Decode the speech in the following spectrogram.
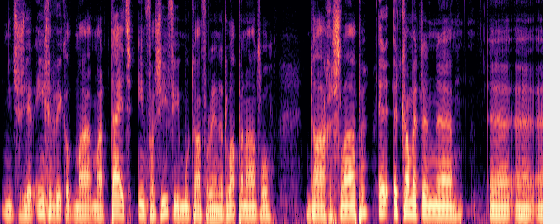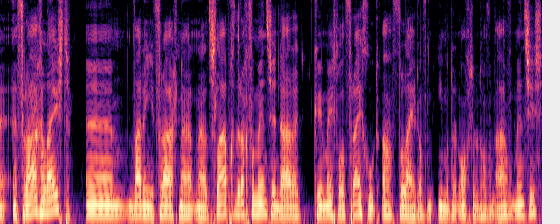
niet zozeer ingewikkeld, maar, maar tijdsinvasief. Je moet daarvoor in het lab een aantal dagen slapen. Het kan met een, eh, eh, eh, een vragenlijst. eh, waarin je vraagt naar, naar het slaapgedrag van mensen. En daaruit kun je meestal vrij goed afleiden of iemand een ochtend- of een avondmens is.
